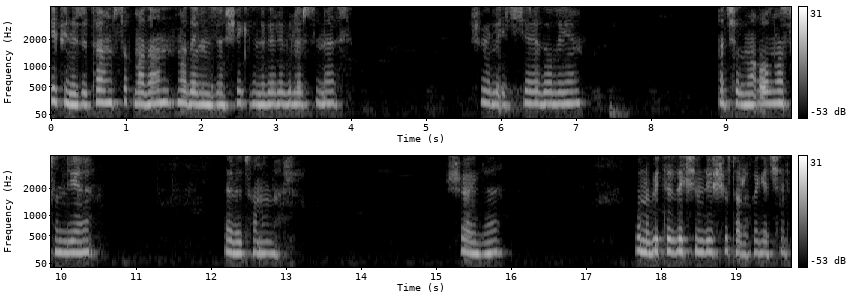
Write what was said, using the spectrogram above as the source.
İpinizi tam sıkmadan modelinizin şeklini verebilirsiniz. Şöyle iki kere dolayayım. Açılma olmasın diye. Evet hanımlar. Şöyle. Bunu bitirdik. Şimdi şu tarafa geçelim.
